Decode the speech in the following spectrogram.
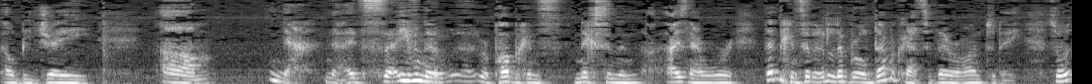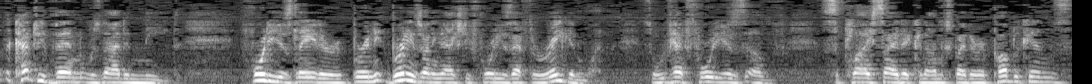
LBJ. Um, nah, nah. It's uh, even the uh, Republicans, Nixon and Eisenhower, were they'd be considered liberal Democrats if they were on today. So the country then was not in need. 40 years later, Bernie, Bernie's running actually 40 years after Reagan won. So we've had 40 years of supply side economics by the Republicans,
